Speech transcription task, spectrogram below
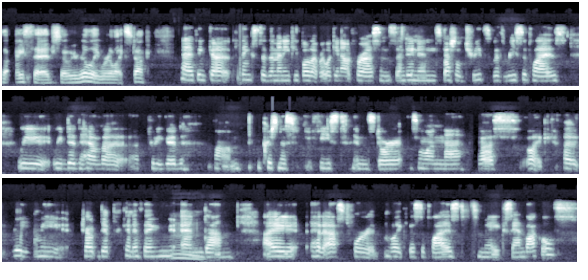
the ice edge. So we really were like stuck. I think uh, thanks to the many people that were looking out for us and sending in special treats with resupplies, we we did have a, a pretty good um, Christmas feast in store. Someone uh, gave us like a really yummy trout dip kind of thing, mm. and um, I had asked for like the supplies to make sandbakkels.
